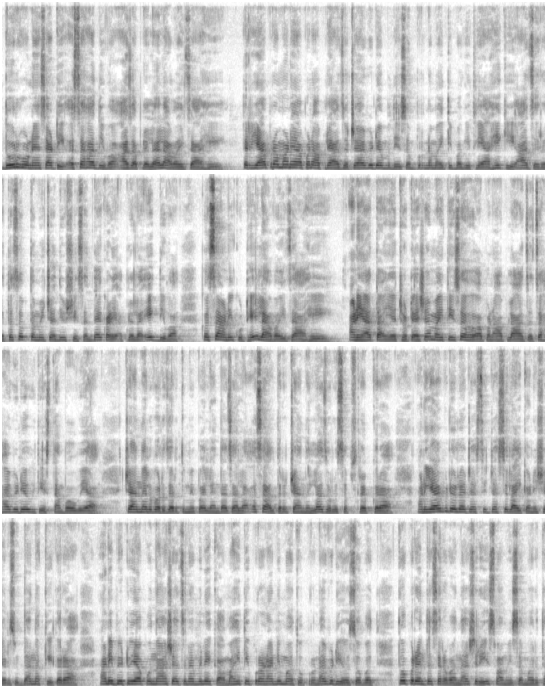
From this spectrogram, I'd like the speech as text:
दूर होण्यासाठी असा हा दिवा आज आपल्याला लावायचा आहे. तर याप्रमाणे आपण आपल्या आजच्या व्हिडिओमध्ये संपूर्ण माहिती बघितली आहे की आज रथसप्तमीच्या दिवशी संध्याकाळी आपल्याला एक दिवा कसा आणि कुठे लावायचा आहे. आणि आता या छोट्याशा माहितीसह आपण आपला आजचा हा व्हिडिओ इथेच थांबवूया. चॅनलवर जर तुम्ही पहिल्यांदाच आला असाल तर चॅनलला जरूर सबस्क्राईब करा आणि या व्हिडिओला जास्तीत जास्त लाईक आणि शेअरसुद्धा नक्की करा. आणि भेटूया पुन्हा अशाच नवीन एका माहितीपूर्ण आणि महत्त्वपूर्ण व्हिडिओसोबत. तोपर्यंत सर्वांना श्री स्वामी समर्थ.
